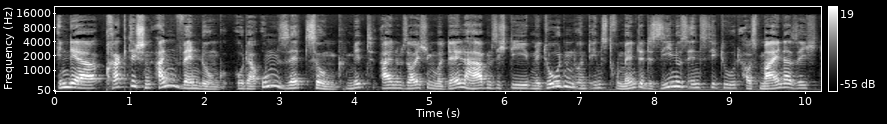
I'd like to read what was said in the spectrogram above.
In der praktischen Anwendung oder Umsetzung mit einem solchen Modell haben sich die Methoden und Instrumente des Sinus-Institut aus meiner Sicht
